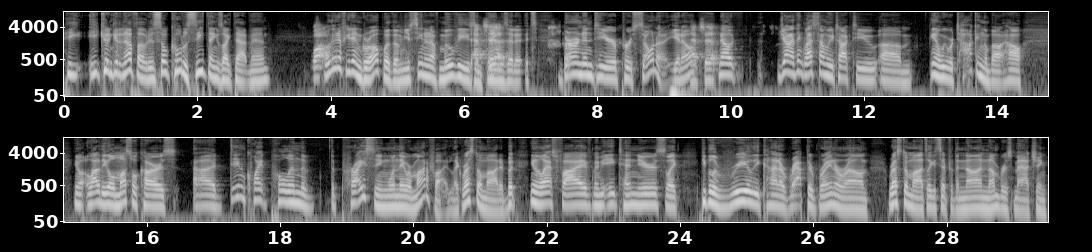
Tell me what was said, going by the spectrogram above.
he he couldn't get enough of it. It's so cool to see things like that, man. Well, well even if you didn't grow up with them, you've seen enough movies and things it. that it, it's burned into your persona. You know. That's it. Now, John, I think last time we talked to you, um, you know, we were talking about how, you know, a lot of the old muscle cars uh, didn't quite pull in the the pricing when they were modified, like resto modded. But you know, the last five, maybe eight, ten years, like people have really kind of wrapped their brain around resto mods, like I said, for the non-numbers matching,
